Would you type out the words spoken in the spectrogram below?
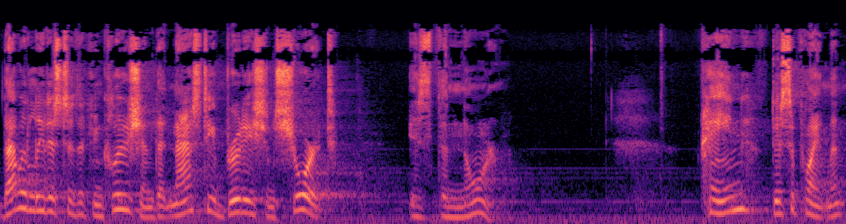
That would lead us to the conclusion that nasty, brutish, and short is the norm. Pain, disappointment,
